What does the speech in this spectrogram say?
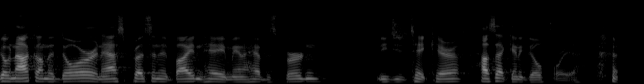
Go knock on the door and ask President Biden, hey, man, I have this burden, need you to take care of? How's that going to go for you?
